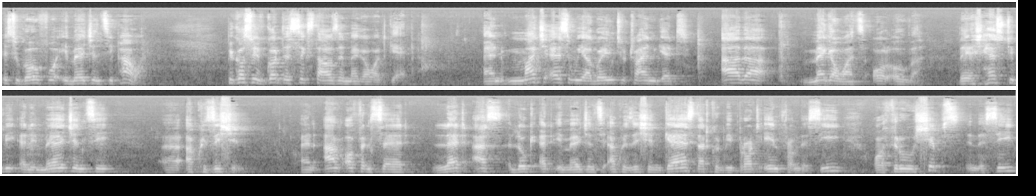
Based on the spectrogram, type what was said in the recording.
is to go for emergency power because we've got the 6,000 megawatt gap. And much as we are going to try and get other megawatts all over, there has to be an emergency uh, acquisition. And I've often said, let us look at emergency acquisition gas that could be brought in from the sea or through ships in the sea.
